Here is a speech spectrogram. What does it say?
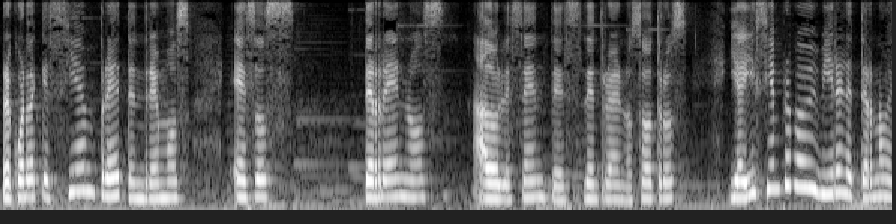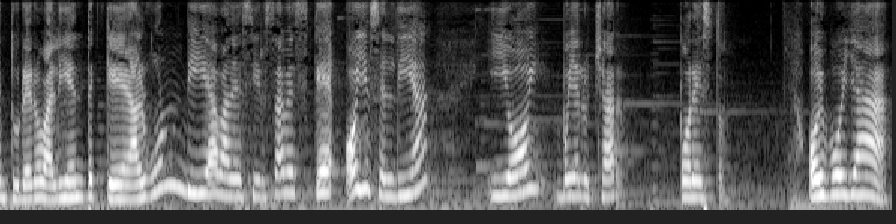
Recuerda que siempre tendremos esos terrenos adolescentes dentro de nosotros y ahí siempre va a vivir el eterno aventurero valiente que algún día va a decir, ¿sabes qué? Hoy es el día y hoy voy a luchar por esto. Hoy voy a,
